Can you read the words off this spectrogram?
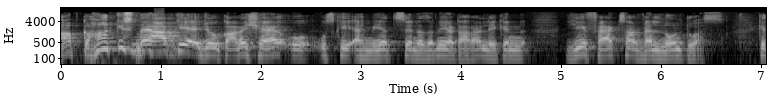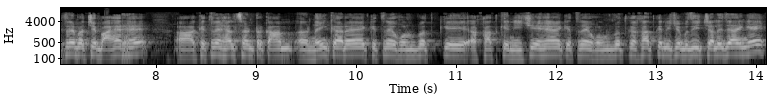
आप कहाँ किस मैं आपकी जो काविश है उसकी अहमियत से नज़र नहीं हटा रहा लेकिन ये facts are well known to us कितने बच्चे बाहर हैं कितने हेल्थ सेंटर काम नहीं कर रहे हैं कितने गुर्बत के ख़त के नीचे हैं कितने गुर्बत के ख़त के नीचे मजीद चले जाएँगे।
